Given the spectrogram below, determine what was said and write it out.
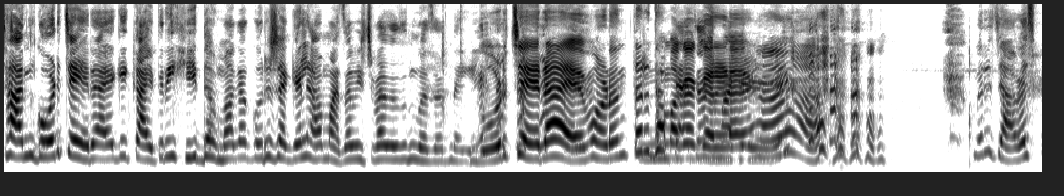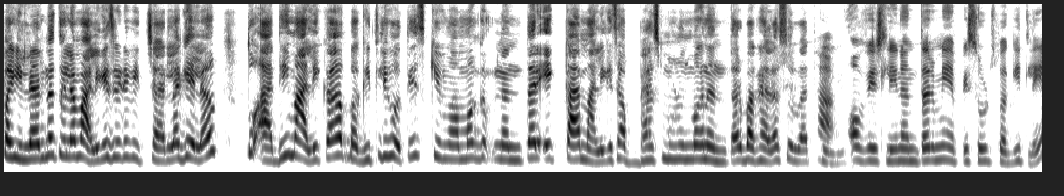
छान गोड चेहरा आहे की काहीतरी ही धमाका करू शकेल हा माझा विश्वास अजून बसत नाहीये. गोड चेहरा आहे. म्हणून तर धमाका त्याच्याच करणार. हा. बरं ज्यावेळेस पहिल्यांदा तुला मालिकेसाठी विचारलं गेलं तू आधी मालिका बघितली होतीस किंवा मग नंतर एक काय मालिकेचा अभ्यास म्हणून मग नंतर बघायला सुरुवात हा केली ऑब्व्हियसली नंतर मी एपिसोड्स बघितले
